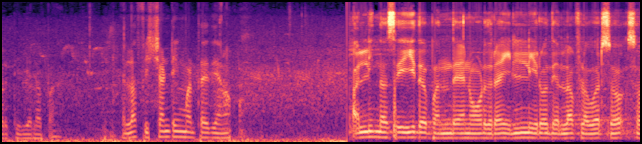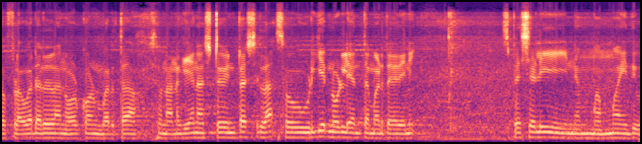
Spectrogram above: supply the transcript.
ಬರ್ತಿದೆಯಲ್ಲಪ್ಪ. ಎಲ್ಲ ಫಿಶ್ ಹಂಟಿಂಗ್ ಮಾಡ್ತಾ ಇದೆಯೇನೋ. ಅಲ್ಲಿಂದ ಸೀದಾ ಬಂದೆ. ನೋಡಿದ್ರೆ ಇಲ್ಲಿರೋದೆಲ್ಲ ಫ್ಲವರ್ಸು ಸೊ ಫ್ಲವರೆಲ್ಲ ನೋಡ್ಕೊಂಡು ಬರ್ತಾ. ಸೊ ನನಗೇನು ಅಷ್ಟು ಇಂಟ್ರೆಸ್ಟ್ ಇಲ್ಲ. ಸೊ ಹುಡುಗಿರು ನೋಡಲಿ ಅಂತ ಮಾಡ್ತಾಯಿದ್ದೀನಿ ಸ್ಪೆಷಲಿ ನಮ್ಮ ಅಮ್ಮ ಇದು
